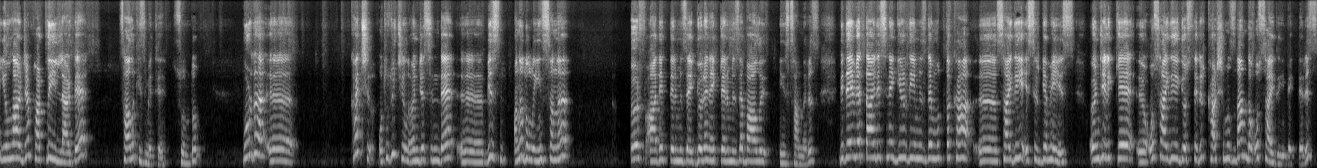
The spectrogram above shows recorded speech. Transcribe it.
yıllarca farklı illerde sağlık hizmeti sundum. Burada e, kaç 33 yıl öncesinde e, biz Anadolu insanı örf adetlerimize, göreneklerimize bağlı insanlarız. Bir devlet dairesine girdiğimizde mutlaka e, saygıyı esirgemeyiz. Öncelikle e, o saygıyı gösterir, karşımızdan da o saygıyı bekleriz.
